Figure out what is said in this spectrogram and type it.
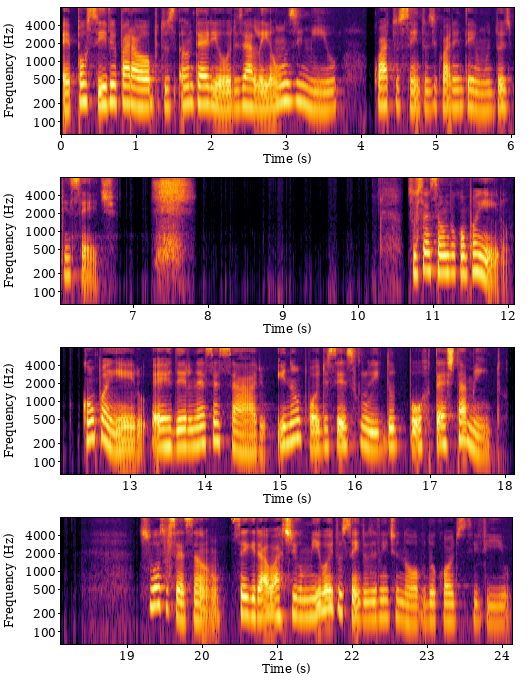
é possível para óbitos anteriores à Lei 11.441 de 2007. Sucessão do companheiro. Companheiro é herdeiro necessário e não pode ser excluído por testamento. Sua sucessão seguirá o artigo 1829 do Código Civil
